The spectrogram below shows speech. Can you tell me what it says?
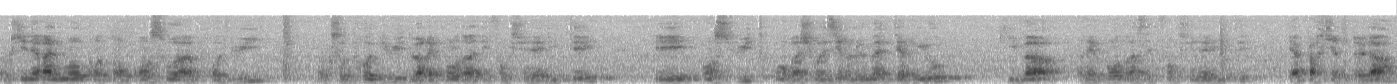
Donc généralement, quand on conçoit un produit, donc ce produit doit répondre à des fonctionnalités, et ensuite on va choisir le matériau qui va répondre à cette fonctionnalité. Et à partir de là,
